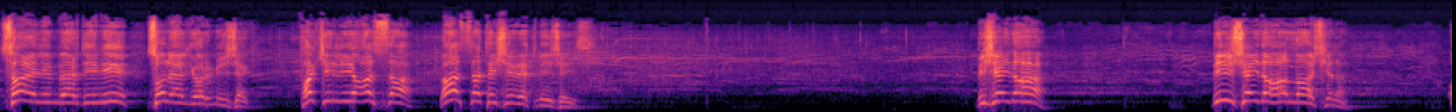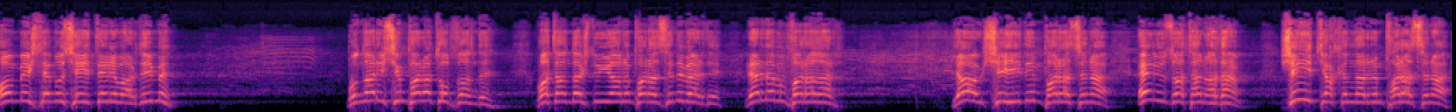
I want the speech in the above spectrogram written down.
sağ elin verdiğini sol el görmeyecek. Fakirliği asla ve asla teşhir etmeyeceğiz. Bir şey daha. Bir şey daha Allah aşkına. 15 Temmuz şehitleri var değil mi? Bunlar için para toplandı. Vatandaş dünyanın parasını verdi. Nerede bu paralar? Ya şehidin parasına el uzatan adam, şehit yakınlarının parasına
